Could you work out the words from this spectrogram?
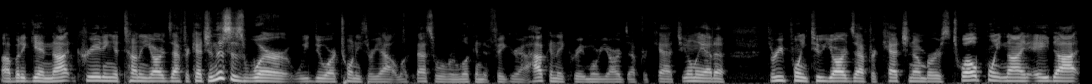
Uh, but again, not creating a ton of yards after catch. And this is where we do our 23 outlook. That's where we're looking to figure out how can they create more yards after catch. He only had a 3.2 yards after catch numbers, 12.9 aDOT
